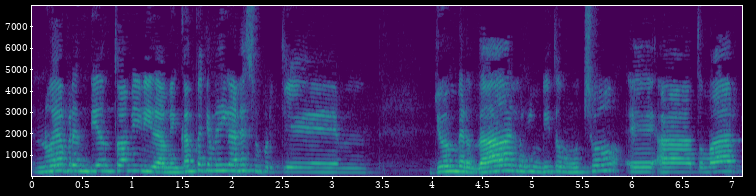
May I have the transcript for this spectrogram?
no he aprendido en toda mi vida. Me encanta que me digan eso porque mm, yo en verdad los invito mucho eh, a tomar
